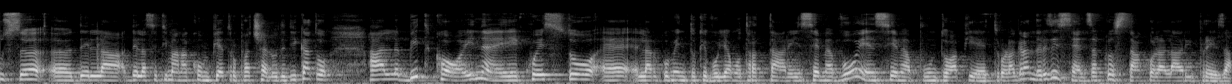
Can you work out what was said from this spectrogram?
focus eh, della, della, settimana con Pietro Pacello dedicato al Bitcoin e questo è l'argomento che vogliamo trattare insieme a voi e insieme appunto a Pietro, la grande resistenza che ostacola la ripresa.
